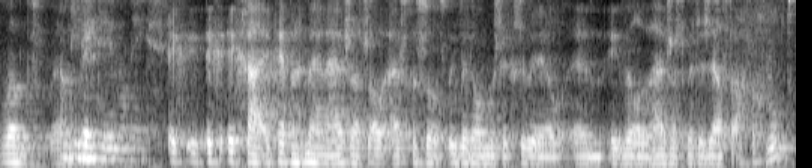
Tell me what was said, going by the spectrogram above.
Want Oh, ehm, die ik- weten helemaal niks. Ik, ik, ik, ik, ga, ik heb met mijn huisarts al uitgezocht. Ik ben homoseksueel en ik wil een huisarts met dezelfde achtergrond.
